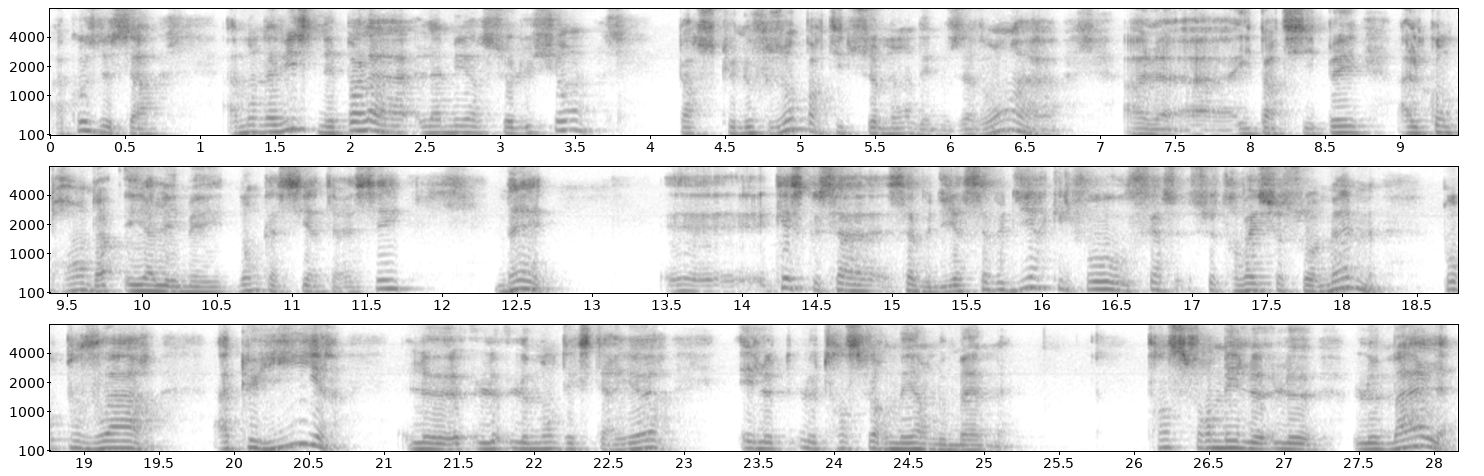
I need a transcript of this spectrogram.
à cause de ça. À mon avis, ce n'est pas la, la meilleure solution parce que nous faisons partie de ce monde et nous avons à, à, à y participer, à le comprendre et à l'aimer, donc à s'y intéresser. Mais euh, qu'est-ce que ça, ça, veut dire? Ça veut dire qu'il faut faire ce, ce, travail sur soi-même pour pouvoir accueillir le, le, le monde extérieur et le, le transformer en nous-mêmes. Transformer le, mal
